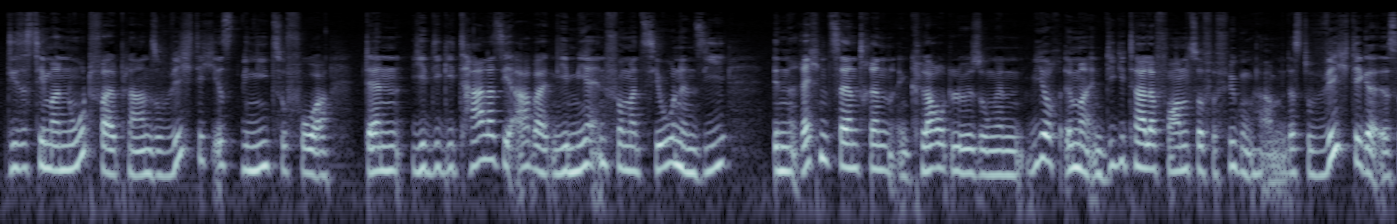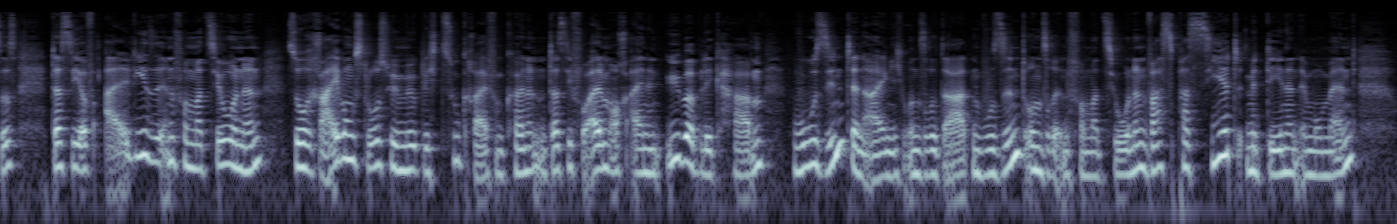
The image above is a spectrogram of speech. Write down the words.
dieses Thema Notfallplan so wichtig ist wie nie zuvor. Denn je digitaler Sie arbeiten, je mehr Informationen Sie in Rechenzentren, in Cloud-Lösungen, wie auch immer, in digitaler Form zur Verfügung haben, desto wichtiger ist es, dass Sie auf all diese Informationen so reibungslos wie möglich zugreifen können und dass Sie vor allem auch einen Überblick haben, wo sind denn eigentlich unsere Daten, wo sind unsere Informationen, was passiert mit denen im Moment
